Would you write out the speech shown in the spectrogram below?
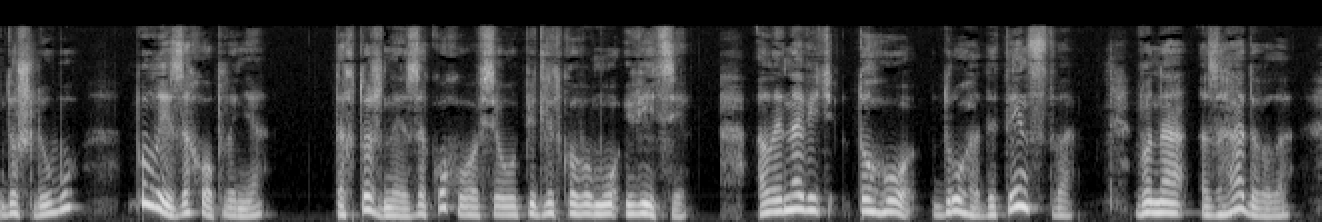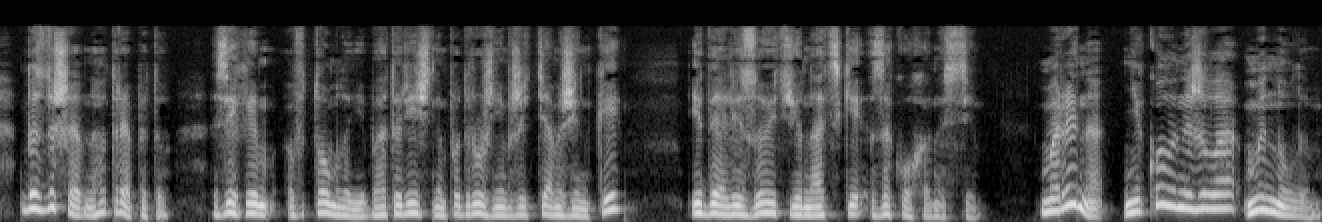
до шлюбу були захоплення, та хто ж не закохувався у підлітковому віці, але навіть того друга дитинства вона згадувала без душевного трепету, з яким втомлені багаторічним подружнім життям жінки ідеалізують юнацькі закоханості. Марина ніколи не жила минулим,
